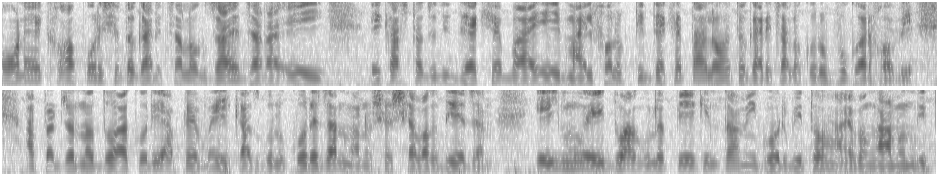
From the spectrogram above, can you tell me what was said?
অনেক অপরিচিত গাড়ি চালক যায়, যারা এই এই কাজটা যদি দেখে বা এই মাইল ফলকটি দেখে, তাহলে হয়তো গাড়ি চালকের উপকার হবে। আপনার জন্য দোয়া করি, আপনি এই কাজগুলো করে যান, মানুষের সেবা দিয়ে যান। এই এই দোয়াগুলো পেয়ে কিন্তু আমি গর্বিত এবং আনন্দিত।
